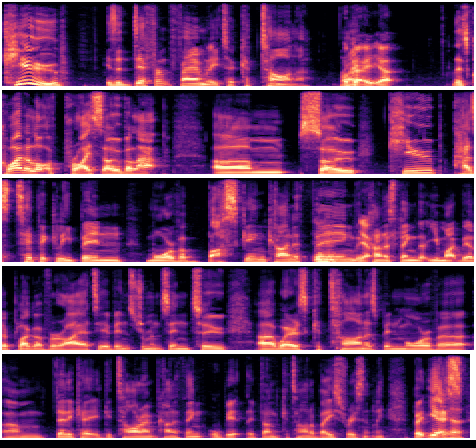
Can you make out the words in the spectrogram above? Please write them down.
Cube is a different family to Katana. Right? Okay, yeah. there's quite a lot of price overlap. Um, so Cube has typically been more of a busking kind of thing, the yeah. kind of thing that you might be able to plug a variety of instruments into, uh, whereas Katana's been more of a um, dedicated guitar amp kind of thing, albeit they've done Katana bass recently. But yes, Yeah.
